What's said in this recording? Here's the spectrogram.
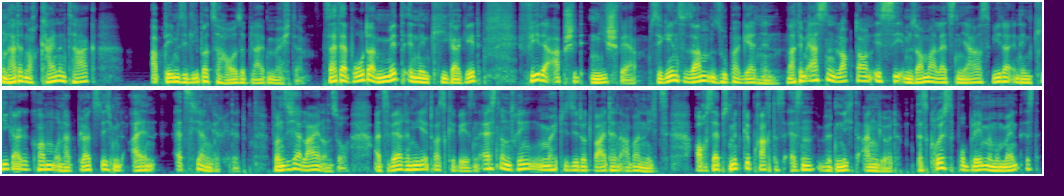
und hatte noch keinen Tag, ab dem sie lieber zu Hause bleiben möchte. Seit der Bruder mit in den Kiga geht, fiel der Abschied nie schwer. Sie gehen zusammen super gern hin. Nach dem ersten Lockdown ist sie im Sommer letzten Jahres wieder in den Kiga gekommen und hat plötzlich mit allen Erziehern geredet. Von sich allein und so, als wäre nie etwas gewesen. Essen und trinken möchte sie dort weiterhin aber nichts. Auch selbst mitgebrachtes Essen wird nicht angehört. Das größte Problem im Moment ist,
